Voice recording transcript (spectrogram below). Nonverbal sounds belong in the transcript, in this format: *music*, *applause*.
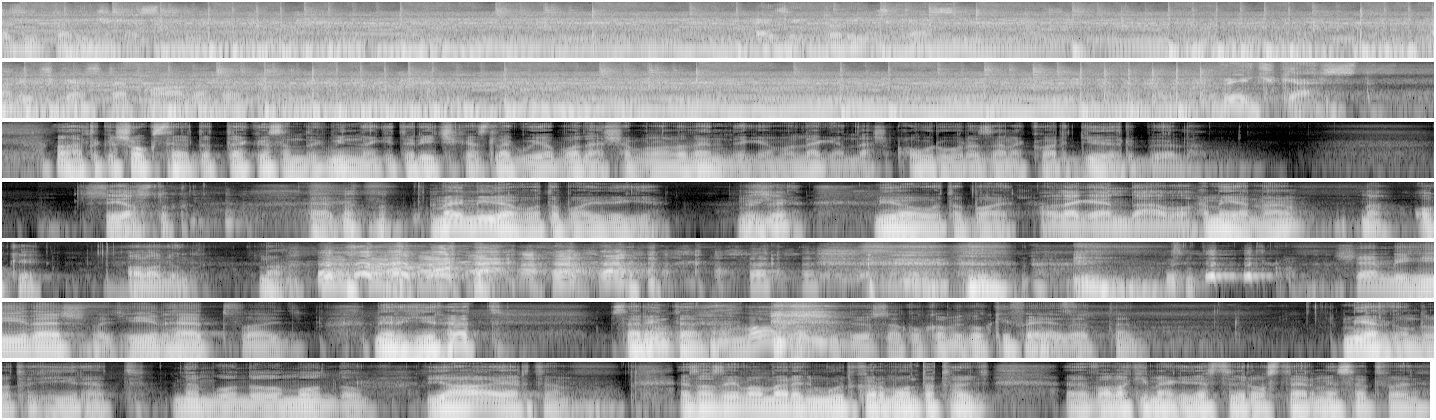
Ez itt a Ricskeszt. Ez itt a Ricskeszt. A Ricskesztet hallgatott. Ricskeszt. Na hát akkor sok szeretettel köszöntök mindenkit a Ricskeszt legújabb adásában, ahol a vendégem a legendás Aurora zenekar Győrből. Sziasztok! Mely, mivel volt a baj, Vigi? Mivel volt a baj? A legendával. Hát miért nem? Na, oké. Haladunk. Na, Semmi híres, vagy hírhet, vagy... miért hírhet? Szerinted? Vannak időszakok, amikor kifejezetten. Miért gondolod, hogy hírhet? Nem gondolom, mondom. Ja, értem. Ez azért van, mert egy múltkor mondtad, hogy valaki megjegyezte, hogy rossz természet vagy?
